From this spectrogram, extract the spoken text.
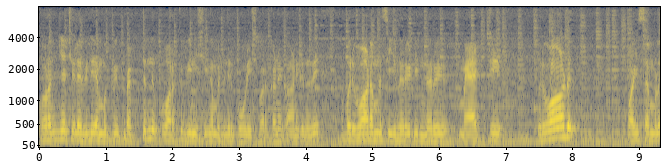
കുറഞ്ഞ ചിലവിൽ നമുക്ക് പെട്ടെന്ന് വർക്ക് ഫിനിഷ് ചെയ്യാൻ പറ്റുന്ന ഒരു പോളിഷ് വർക്കാണ് കാണിക്കുന്നത്. അപ്പോൾ ഒരുപാട് നമ്മൾ സീലറി ടിന്നർ മാറ്റ് ഒരുപാട് പൈസ നമ്മൾ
